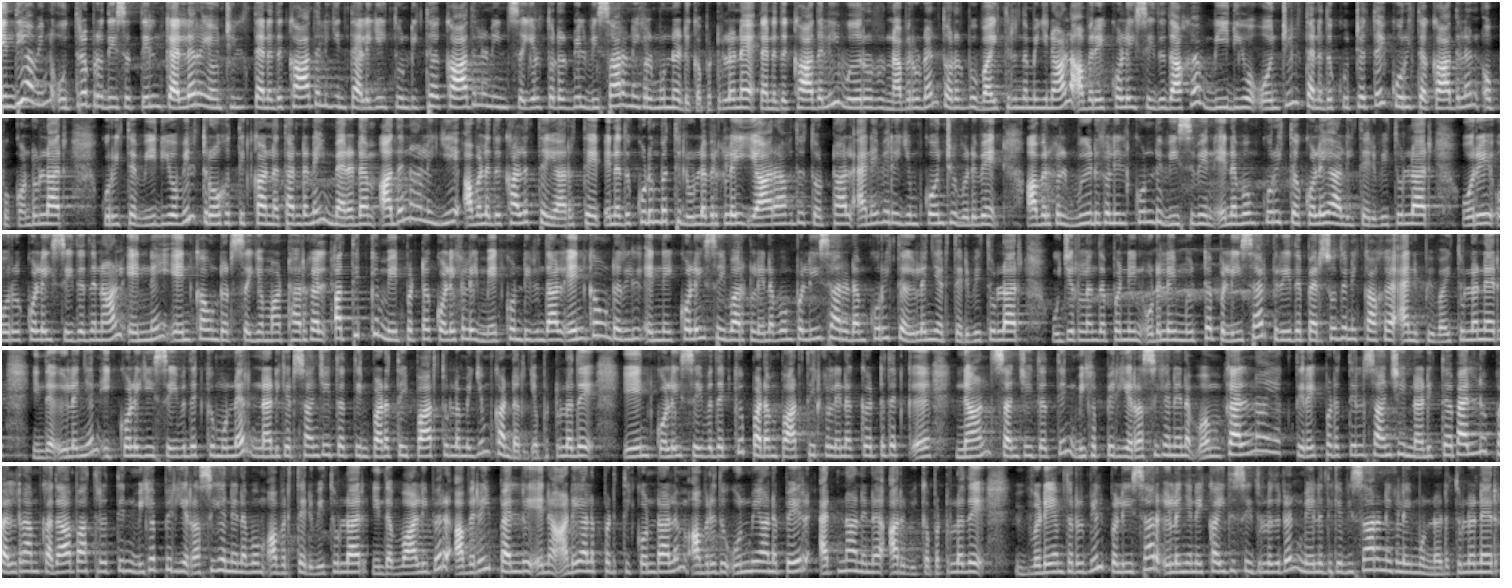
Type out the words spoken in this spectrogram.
இந்தியாவின் உத்தரப்பிரதேசத்தில் கல்லறையொன்றில் தனது காதலியின் தலையை துண்டித்த காதலனின் செயல் தொடர்பில் விசாரணைகள் முன்னெடுக்கப்பட்டுள்ளன. தனது காதலி வேறொரு நபருடன் தொடர்பு வைத்திருந்தமையினால் அவரை கொலை செய்ததாக வீடியோ ஒன்றில் தனது குற்றத்தை குறித்த காதலன் ஒப்புக்கொண்டுள்ளார். குறித்த வீடியோவில் துரோகத்திற்கான தண்டனை மரணம். அதனாலேயே அவளது கழுத்தை அறுத்தேன். எனது குடும்பத்தில் உள்ளவர்களை யாராவது தொட்டால் அனைவரையும் கொன்று விடுவேன். அவர்கள் வீடுகளில் குண்டு வீசுவேன் எனவும் குறித்த கொலையாளி தெரிவித்துள்ளார். ஒரே ஒரு கொலை செய்ததனால் என்னை என்கவுண்டர் செய்ய மாட்டார்கள். பத்திற்கு மேற்பட்ட கொலைகளை மேற்கொண்டிருந்தால் என்கவுண்டரில் என்னை கொலை செய்வார்கள் எனவும் போலீசாரிடம் குறித்த இளைஞர் தெரிவித்துள்ளார். உயிரிழந்த பெண்ணின் உடலை மீட்ட போலீசார் பிரேத பரிசோதனைக்காக அனுப்பி வைத்துள்ளனர். இந்த இளைஞன் இக்கொலையை செய்வதற்கு முன்னர் நடிகர் சஞ்சய் தத்தின் படத்தை பார்த்துள்ளமையும் கண்டறியப்பட்டுள்ளது. ஏன் கொலை செய்வதற்கு படம் பார்த்தீர்கள் என கேட்டதற்கு நான் சஞ்சய் தத்தின் மிகப்பெரிய ரசிகன் எனவும் கல்நாயக் திரைப்படத்தில் சஞ்சய் நடித்த பல்ல பல்ராம் கதாபாத்திரத்தின் மிகப்பெரிய ரசிகன் எனவும் அவர் தெரிவித்துள்ளார். இந்த வாலிபர் அவரை பல்லு என அடையாளப்படுத்திக் கொண்டாலும் அவரது உண்மையான பெயர் அட்னான் என அறிவிக்கப்பட்டுள்ளது. இவ்விடயம் தொடர்பில் போலீசார் இளைஞனை கைது செய்துள்ளதுடன் மேலதிக விசாரணைகளை முன்னெடுத்துள்ளனர்.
